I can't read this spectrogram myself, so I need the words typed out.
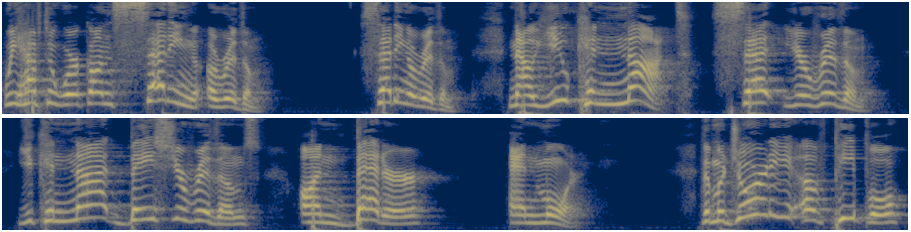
we have to work on setting a rhythm. Setting a rhythm. Now, you cannot set your rhythm. You cannot base your rhythms on better and more. The majority of people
